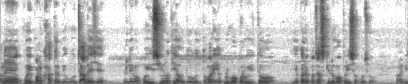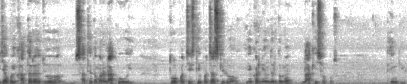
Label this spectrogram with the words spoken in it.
અને કોઈ પણ ખાતર ભેગું ચાલે છે, એટલે એમાં કોઈ ઇસ્યુ નથી આવતો. તમારે એકલું વાપરવું તો એકરે પચાસ કિલો વાપરી શકો છો. અને બીજા કોઈ ખાતર જો સાથે તમારે નાખવું હોય તો પચીસથી પચાસ કિલો એકરની અંદર તમે નાખી શકો છો. થેન્ક યુ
